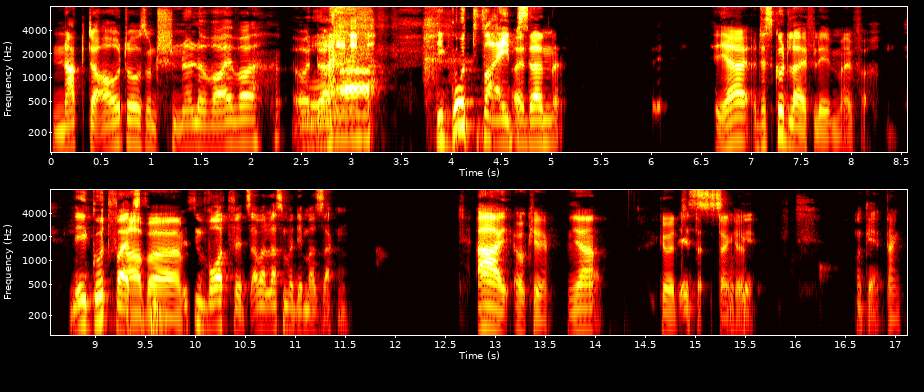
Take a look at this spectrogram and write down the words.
nackte Autos und schnelle Weiber. Und dann, die Good Vibes. Und dann, ja, das Good Life Leben einfach. Nee, Good Vibes aber, ist, ein, Wortwitz, aber lassen wir den mal sacken. Ah, okay. Ja, gut. Ist, danke. Okay. okay. Danke.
